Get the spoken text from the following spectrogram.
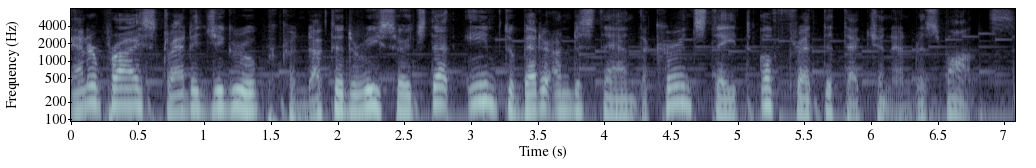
Enterprise Strategy Group conducted a research that aimed to better understand the current state of threat detection and response.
